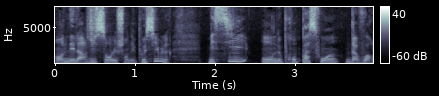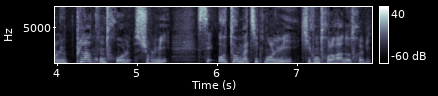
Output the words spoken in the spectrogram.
en élargissant le champ des possibles, mais si on ne prend pas soin d'avoir le plein contrôle sur lui, c'est automatiquement lui qui contrôlera notre vie.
